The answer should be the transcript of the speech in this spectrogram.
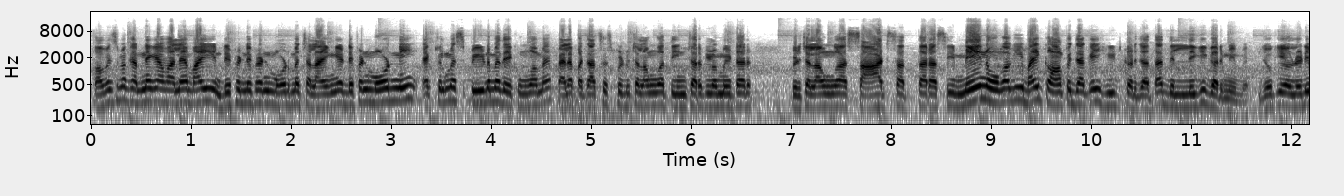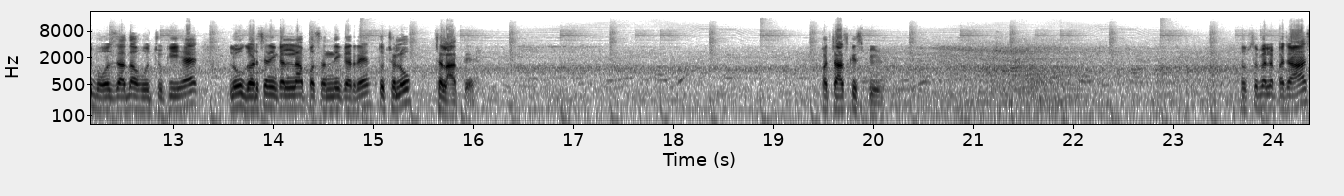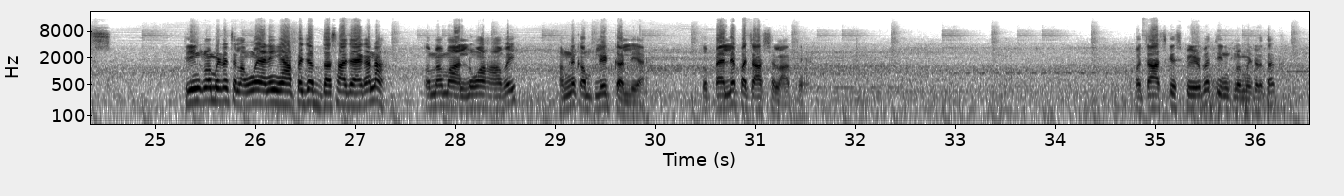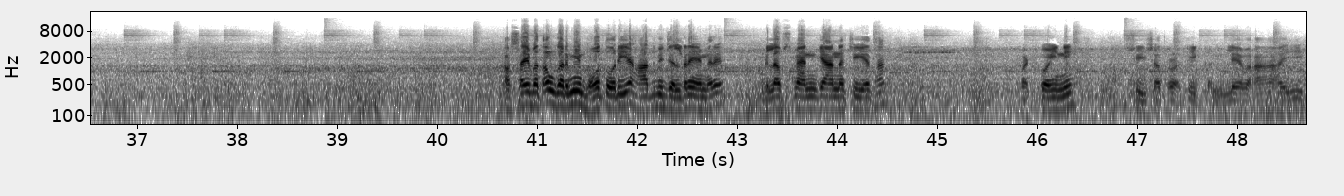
तो अब इसमें करने के वाले हैं भाई डिफरेंट डिफरेंट मोड में चलाएँगे। डिफरेंट मोड नहीं एक्चुअल में स्पीड में देखूँगा मैं। पहले पचास की स्पीड में चलाऊँगा, तीन चार किलोमीटर, फिर चलाऊँगा साठ, सत्तर, अस्सी। मेन होगा कि भाई कहाँ पे जाके हीट कर जाता है दिल्ली की गर्मी में, जो कि ऑलरेडी बहुत ज़्यादा हो चुकी है। लोग घर से निकलना पसंद नहीं कर रहे हैं तो चलो चलाते हैं। पचास की स्पीड सबसे पहले पचास। तीन किलोमीटर चलाऊँगा, यानी यहाँ पे जब दस आ जाएगा ना तो मैं मान लूँगा हाँ भाई, हमने कंप्लीट कर लिया। है तो पहले पचास चलाते हैं। पचास की स्पीड में तीन किलोमीटर तक। अब सही बताऊँ, गर्मी बहुत हो रही है, हाथ भी जल रहे हैं मेरे। ग्लव्स पहन के आना चाहिए था। बट कोई नहीं, शीशा थोड़ा ठीक कर ले भाई।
